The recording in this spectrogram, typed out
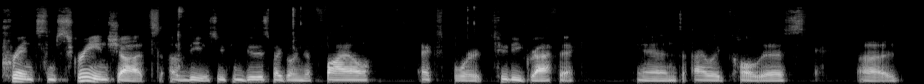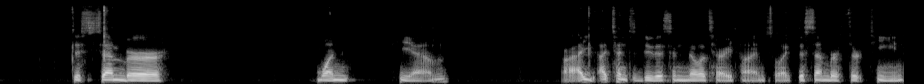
print some screenshots of these, you can do this by going to File, Export, 2D Graphic, and I would call this uh, December 1 p.m. I, I tend to do this in military time, so like December 13,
